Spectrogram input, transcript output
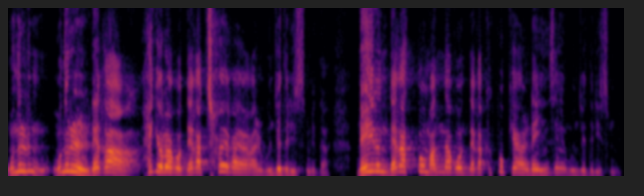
오늘은 오늘을 내가 해결하고 내가 처해가야 할 문제들이 있습니다. 내일은 내가 또 만나고 내가 극복해야 할 내 인생의 문제들이 있습니다.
